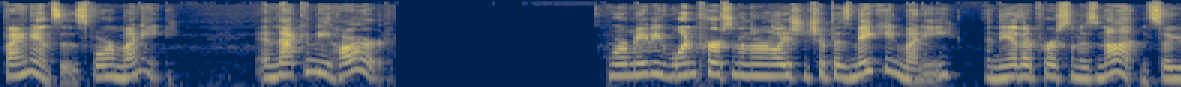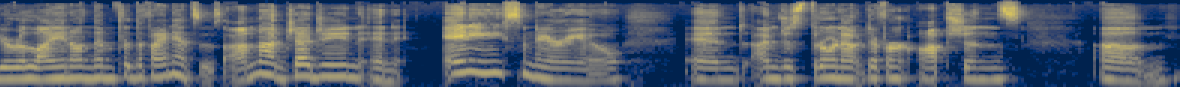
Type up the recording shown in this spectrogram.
finances, for money. And that can be hard. Or maybe one person in the relationship is making money and the other person is not. And so you're relying on them for the finances. I'm not judging in any scenario and I'm just throwing out different options. Um,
